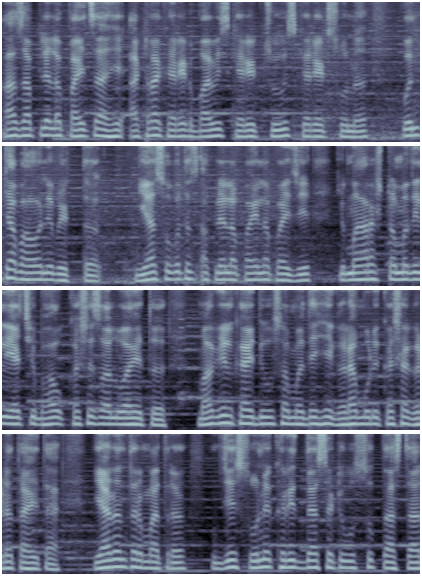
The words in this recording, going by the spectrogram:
आज आपल्याला पाहायचं आहे अठरा कॅरेट बावीस कॅरेट चोवीस कॅरेट सोनं कोणत्या भावाने भेटतं? यासोबतच आपल्याला पाहायला पाहिजे की महाराष्ट्रामधील याचे भाव कसे चालू आहेत. मागील काही दिवसामध्ये ही घडामोडी कशा घडत आहेत? यानंतर मात्र जे सोने खरीदण्यासाठी उत्सुक असतात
